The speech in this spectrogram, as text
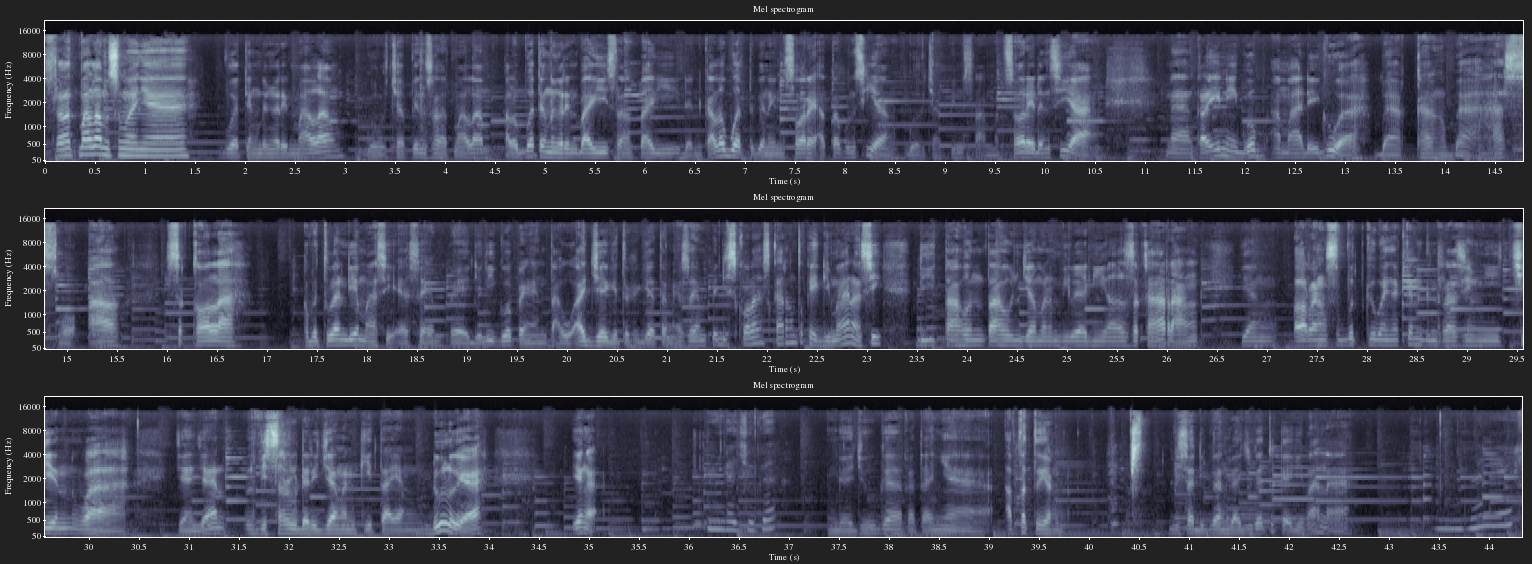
Selamat malam semuanya. Buat yang dengerin malam, gue ucapin selamat malam. Kalau buat yang dengerin pagi, selamat pagi. Dan kalau buat dengerin sore ataupun siang, gue ucapin selamat sore dan siang. Nah, kali ini gue sama adik gue bakal ngebahas soal sekolah. Kebetulan dia masih SMP, jadi gue pengen tahu aja gitu kegiatan SMP di sekolah sekarang tuh kayak gimana sih di tahun-tahun zaman milenial sekarang yang orang sebut kebanyakan generasi micin. Wah, jangan-jangan lebih seru dari zaman kita yang dulu ya ya nggak Enggak juga. nggak juga katanya apa tuh yang bisa dibilang nggak juga tuh kayak gimana Gimana ya?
